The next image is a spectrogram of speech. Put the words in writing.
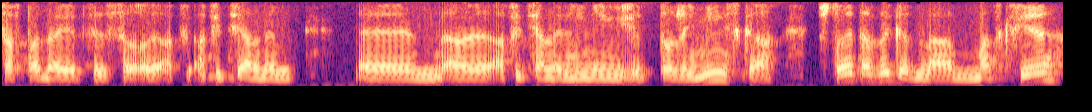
совпадает с э, официальным э, официальной линией тоже и Минска, что это выгодно Москве,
